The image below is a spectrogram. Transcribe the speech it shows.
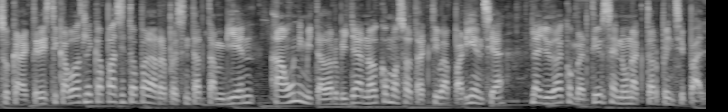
Su característica voz le capacitó para representar también a un imitador villano como su atractiva apariencia le ayudó a convertirse en un actor principal.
